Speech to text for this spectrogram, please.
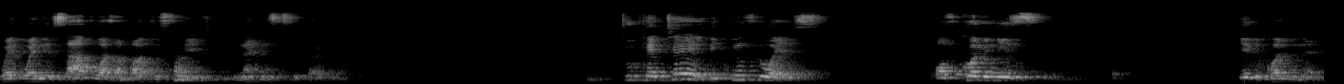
when, when ZAP was about to split in 1963. To curtail the influence of communists in the continent,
